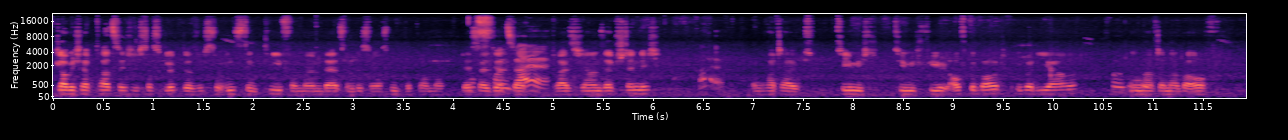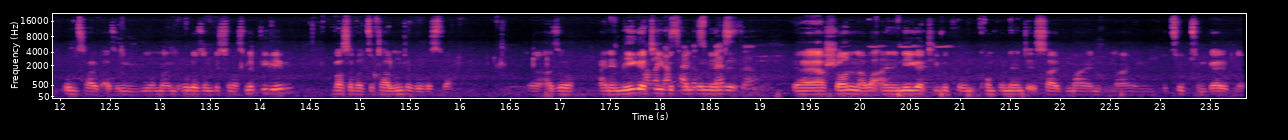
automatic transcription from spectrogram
Ich glaube, ich habe tatsächlich das Glück, dass ich so instinktiv von meinem Dad so ein bisschen was mitbekommen habe. Der ist halt jetzt geil. seit 30 Jahren selbstständig Geil. und hat halt ziemlich, ziemlich viel aufgebaut über die Jahre. Und hat dann aber auch uns halt, also mir und meinem Bruder so ein bisschen was mitgegeben, was aber total unterbewusst war. Also eine Aber negative das ist halt das Komponente, Beste. ja, ja schon, aber eine negative Kom Komponente ist halt mein, mein Bezug zum Geld. Ne?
